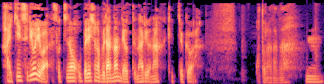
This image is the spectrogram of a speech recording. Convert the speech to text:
拝金するよりは、そっちのオペレーションが無駄なんだよってなるよな、結局は。大人だな。うん。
